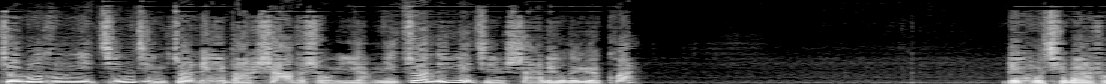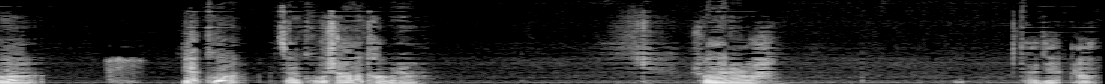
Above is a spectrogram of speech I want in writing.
就如同你紧紧攥着一把沙的手一样，你攥得越紧，沙流得越快。零五七八说：“别哭了，再哭啥都考不上了。”说到这儿吧，再见啊。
